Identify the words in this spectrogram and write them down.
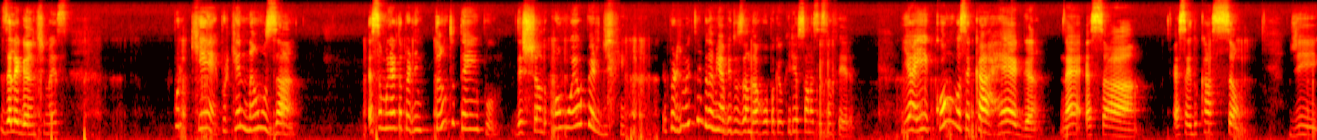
deselegante, mas... Por quê? Por que não usar? Essa mulher está perdendo tanto tempo deixando como eu perdi. Eu perdi muito tempo da minha vida usando a roupa que eu queria só na sexta-feira. E aí, como você carrega né, essa, essa educação de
